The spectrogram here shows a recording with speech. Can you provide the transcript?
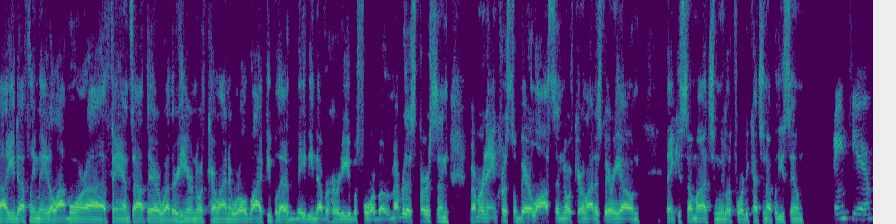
Uh, you definitely made a lot more uh, fans out there, whether here in North Carolina, worldwide, people that have maybe never heard of you before. But remember this person. Remember her name, Crystal Bear Lawson, North Carolina's very own. Thank you so much, and we look forward to catching up with you soon. Thank you.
